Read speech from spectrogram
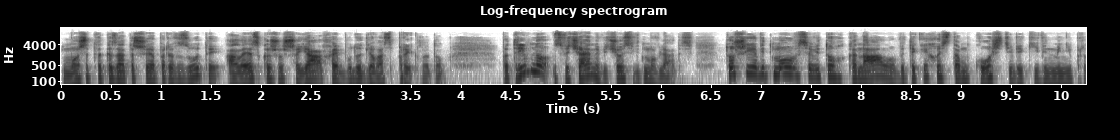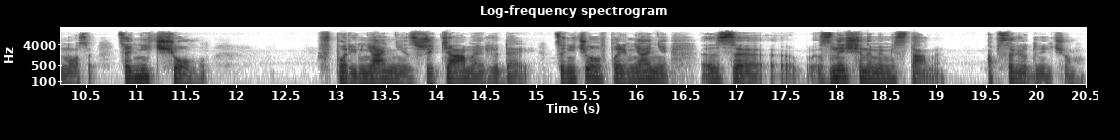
можете казати, що я перевзутий, але я скажу, що я хай буду для вас прикладом. Потрібно, звичайно, від чогось відмовлятися. То, що я відмовився від того каналу, від якихось там коштів, які він мені приносив, це нічого порівнянні з життями людей. Це нічого в порівнянні з е, знищеними містами. Абсолютно нічого.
